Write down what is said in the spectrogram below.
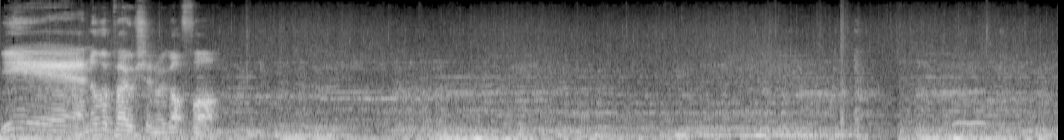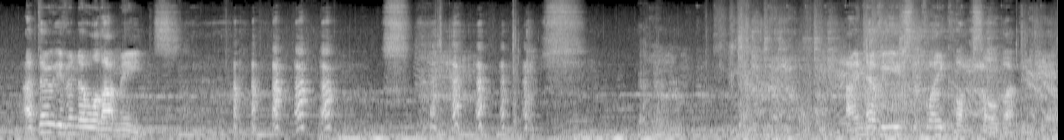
Yeah, another potion, we got four. I don't even know what that means. I never used to play console back in the day.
